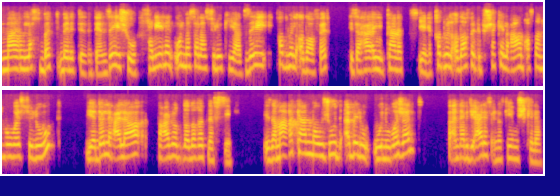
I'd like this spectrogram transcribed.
ما نلخبط بين التنتين. زي شو؟ خلينا نقول مثلا سلوكيات زي قضم الأظافر. إذا هاي كانت يعني قضم الأظافر بشكل عام أصلا هو سلوك يدل على تعرض لضغط نفسي. إذا ما كان موجود قبل وانوجد فأنا بدي أعرف إنه في مشكلة.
